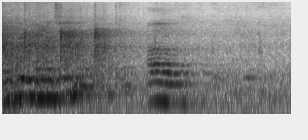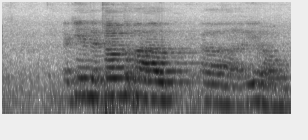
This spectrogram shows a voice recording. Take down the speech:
Thank you, Vinayji. Um, again, the talk about, uh, you know,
